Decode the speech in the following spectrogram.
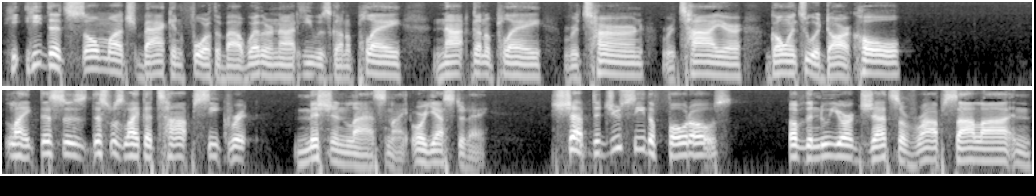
He he did so much back and forth about whether or not he was going to play, not going to play, return, retire, go into a dark hole. Like this is this was like a top secret mission last night or yesterday. Shep, did you see the photos of the New York Jets of Rob Saleh and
